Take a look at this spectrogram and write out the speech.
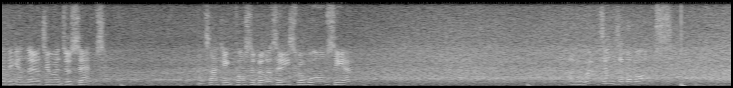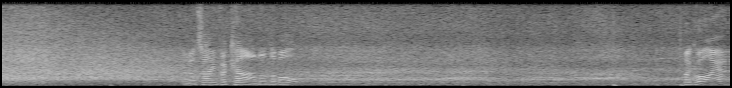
Getting in there to intercept. Attacking possibilities for Wolves here. And whipped into the box. And a time for calm on the ball. Maguire.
